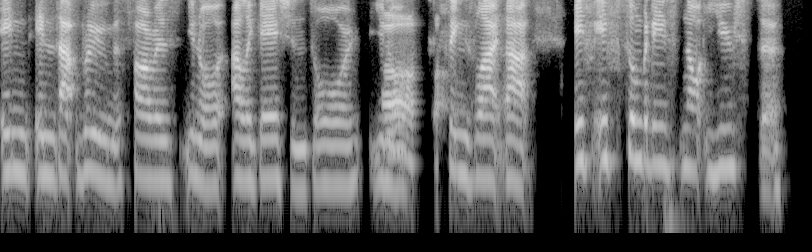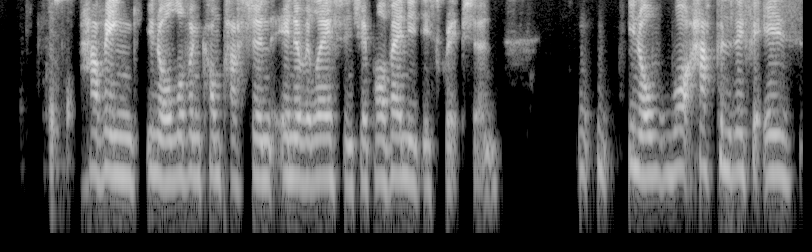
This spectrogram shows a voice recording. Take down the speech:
in in that room as far as you know allegations or you know oh. things like that. If if somebody's not used to having you know love and compassion in a relationship of any description, you know what happens if it is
